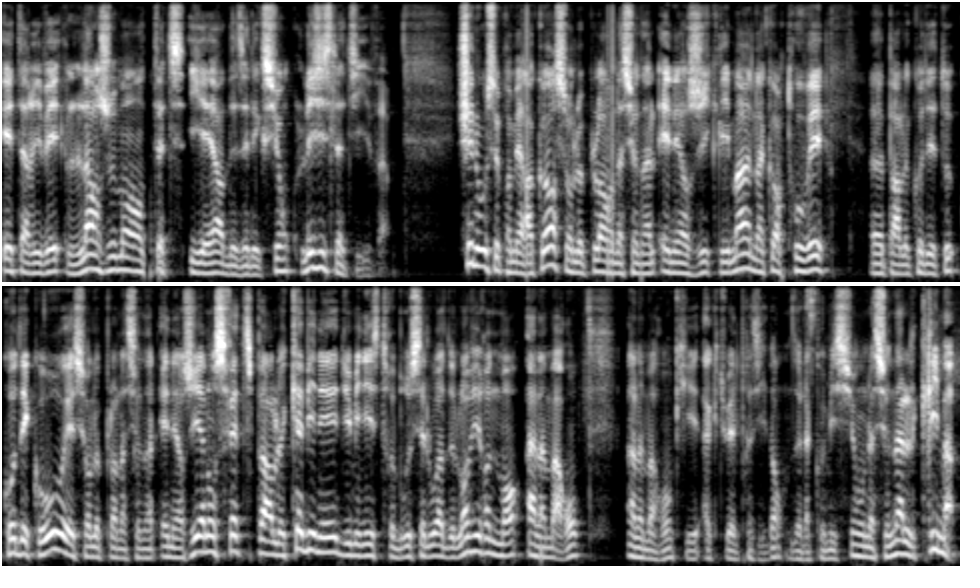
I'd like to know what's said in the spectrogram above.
est arrivé largement en tête hier des élections législatives. Chez nous, ce premier accord sur le plan national énergie-climat, un accord trouvé euh, par le Codeco et sur le plan national énergie, annonce faite par le cabinet du ministre bruxellois de l'Environnement, Alain Marron. Alain Marron, qui est actuel président de la Commission nationale climat.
